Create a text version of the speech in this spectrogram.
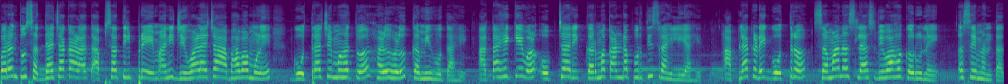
परंतु सध्याच्या काळात आपसातील प्रेम आणि जिव्हाळ्याच्या अभावामुळे गोत्राचे महत्त्व हळूहळू कमी होत आहे. आता हे केवळ औपचारिक कर्मकांडापुरतीच राहिली आहेत. आपल्याकडे गोत्र समान असल्यास विवाह करू नये. असे म्हणतात.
